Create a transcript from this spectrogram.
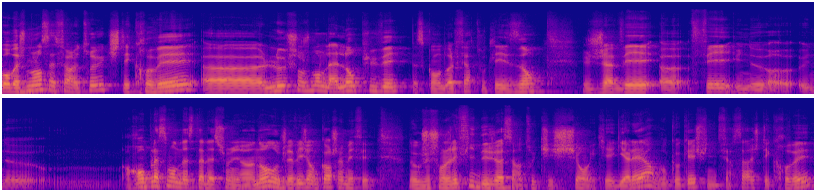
Bon, bah, je me lance à faire le truc, j'étais crevé. le changement de la lampe UV, parce qu'on doit le faire toutes les ans, j'avais euh, fait une, euh, remplacement de l'installation il y a un an, donc je l'avais encore jamais fait. Donc je change les fils, déjà c'est un truc qui est chiant et qui est galère, donc ok, je finis de faire ça, j'étais crevé.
